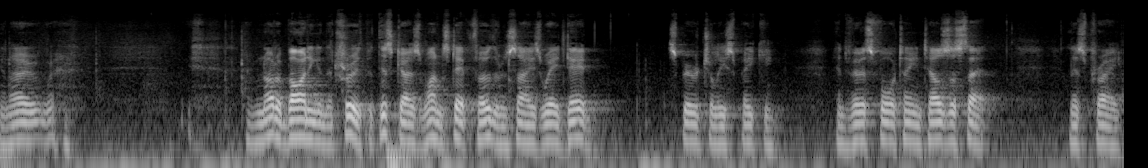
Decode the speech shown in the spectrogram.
You know, not abiding in the truth, but this goes one step further and says we're dead, spiritually speaking. And verse 14 tells us that. Let's pray.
